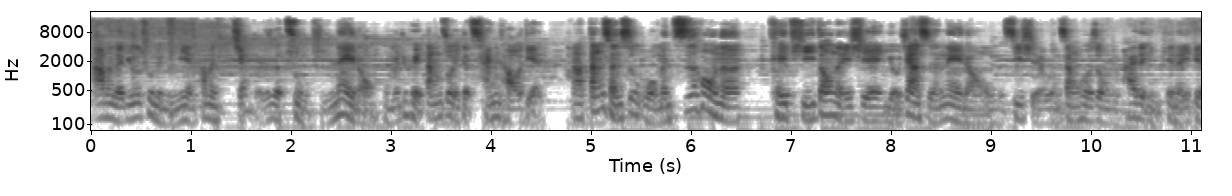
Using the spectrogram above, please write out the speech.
他们的 YouTube 里面他们讲的这个主题内容，我们就可以当做一个参考点，那当成是我们之后呢。可以提供的一些有价值的内容，我们自己写的文章，或者我们拍的影片的一个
